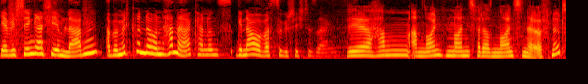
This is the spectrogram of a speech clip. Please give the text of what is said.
Ja, wir stehen gerade hier im Laden, aber Mitgründerin Hanna kann uns genauer was zur Geschichte sagen. Wir haben am 9.9.2019 eröffnet.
